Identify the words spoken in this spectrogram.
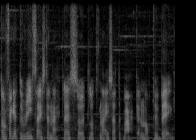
Don't forget to resize the necklace so it looks nice at the back and not too big.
